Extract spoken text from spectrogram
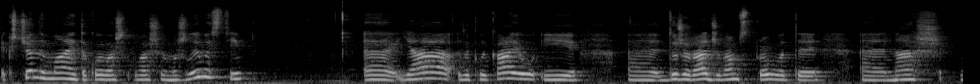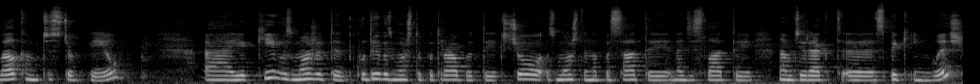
Якщо немає такої ваш, вашої можливості, е, я закликаю і е, дуже раджу вам спробувати наш Welcome to Store Е, ви зможете, куди ви зможете потрапити, якщо зможете написати, надіслати нам Direct е, Speak English.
